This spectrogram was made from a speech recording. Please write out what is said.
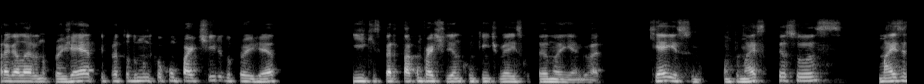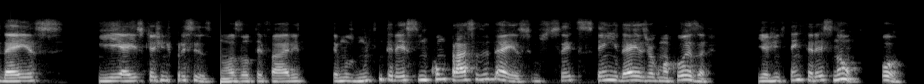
para a galera no projeto e para todo mundo que eu compartilho do projeto e que espero estar compartilhando com quem estiver escutando aí agora. Que é isso. Quanto mais pessoas, mais ideias, e é isso que a gente precisa. Nós da Utefari temos muito interesse em comprar essas ideias. Se vocês têm ideias de alguma coisa e a gente tem interesse, não, pô,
